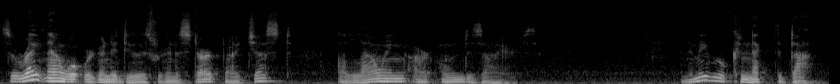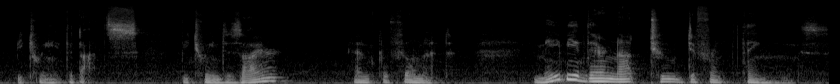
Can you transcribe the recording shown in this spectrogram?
So, right now, what we're going to do is we're going to start by just allowing our own desires. And then maybe we'll connect the dot between the dots between desire and fulfillment. Maybe they're not two different things.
